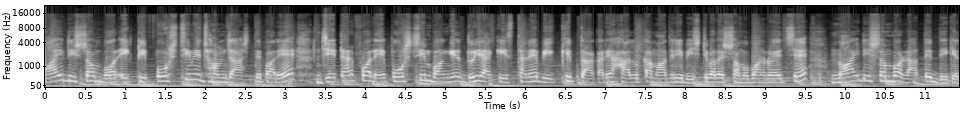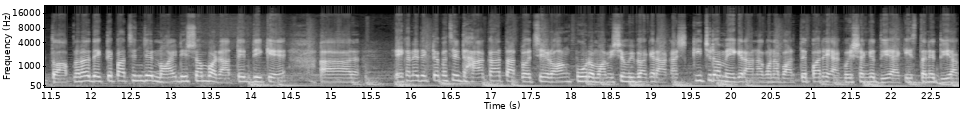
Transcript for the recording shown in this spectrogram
নয় ডিসেম্বর একটি পশ্চিমী ঝঞ্ঝা আসতে পারে, যেটার ফলে পশ্চিমবঙ্গের দুই এক স্থানে বিক্ষিপ্ত আকারে হালকা মাঝারি বৃষ্টিপাতের সম্ভাবনা রয়েছে। নয় ডিসেম্বর রাতের দিকে। তো আপনারা দেখতে পাচ্ছেন যে নয় ডিসেম্বর রাতের দিকে এখানে দেখতে পাচ্ছি ঢাকা, তারপর হচ্ছে রংপুর ও ময়মনসিংহ বিভাগের আকাশ কিছুটা মেঘের আনাগোনা বাড়তে পারে। একই সঙ্গে দুই এক স্থানে দুই এক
